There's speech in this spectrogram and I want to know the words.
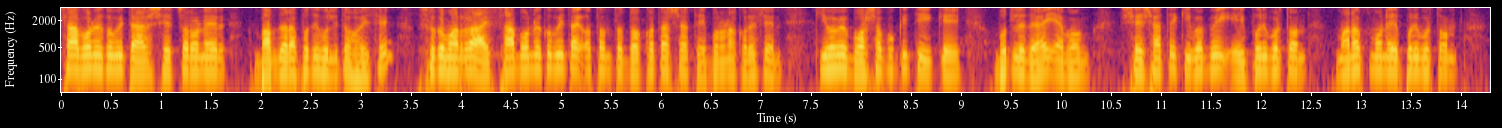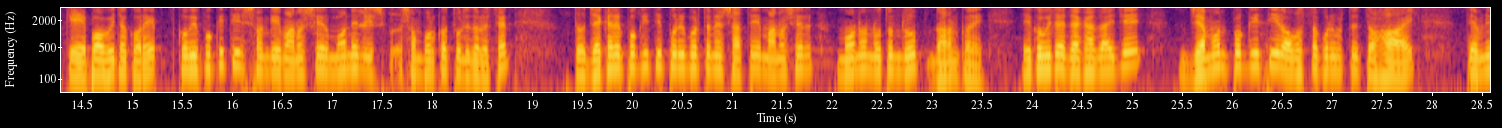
শ্রাবণী কবিতার শেষ চরণের ভাবধারা প্রতিফলিত হয়েছে। সুকুমার রায় শ্রাবণী কবিতায় অত্যন্ত দক্ষতার সাথে বর্ণনা করেছেন, কীভাবে বর্ষা প্রকৃতিকে বদলে দেয় এবং সেই সাথে কীভাবে এই পরিবর্তন, মানব মনের পরিবর্তনকে প্রভাবিত করে। কবি প্রকৃতির সঙ্গে মানুষের মনের সম্পর্ক তুলে ধরেছেন। তো যেখানে প্রকৃতির পরিবর্তনের সাথে মানুষের মনও নতুন রূপ ধারণ করে। এই কবিতায় দেখা যায় যে, যেমন প্রকৃতির অবস্থা পরিবর্তিত হয় তেমনি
